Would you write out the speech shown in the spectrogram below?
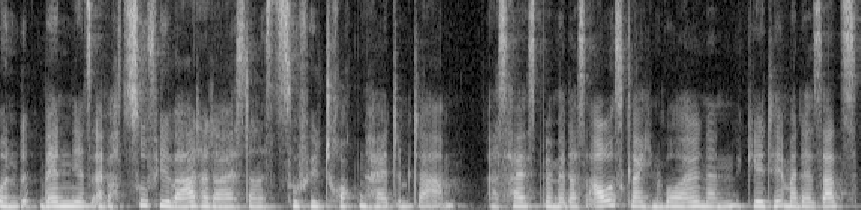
Und wenn jetzt einfach zu viel Vata da ist, dann ist zu viel Trockenheit im Darm. Das heißt, wenn wir das ausgleichen wollen, dann gilt hier immer der Satz,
